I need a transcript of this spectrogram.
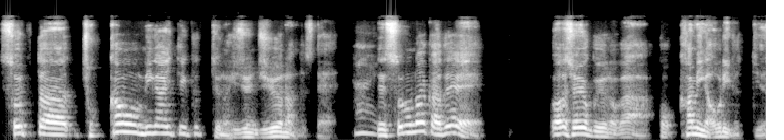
そういった直感を磨いていくっていうのは非常に重要なんですね。はいで、その中で、私はよく言うのが、こう、神が降りるっていう、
